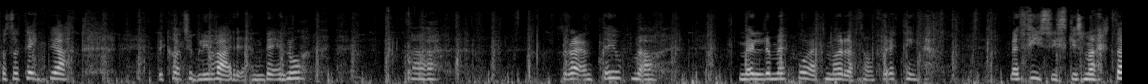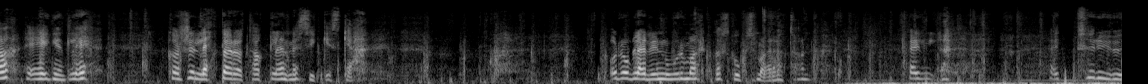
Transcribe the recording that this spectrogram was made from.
Og så tenkte jeg at det kan ikke bli verre enn det nå. Eh, Så da endte jeg opp med å melde meg på et maraton, for jeg tenkte den fysiske smerta er egentlig kanskje lettere å takle enn det psykiske. Og da ble det Nordmarka skogsmaraton. Jeg, jeg tror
